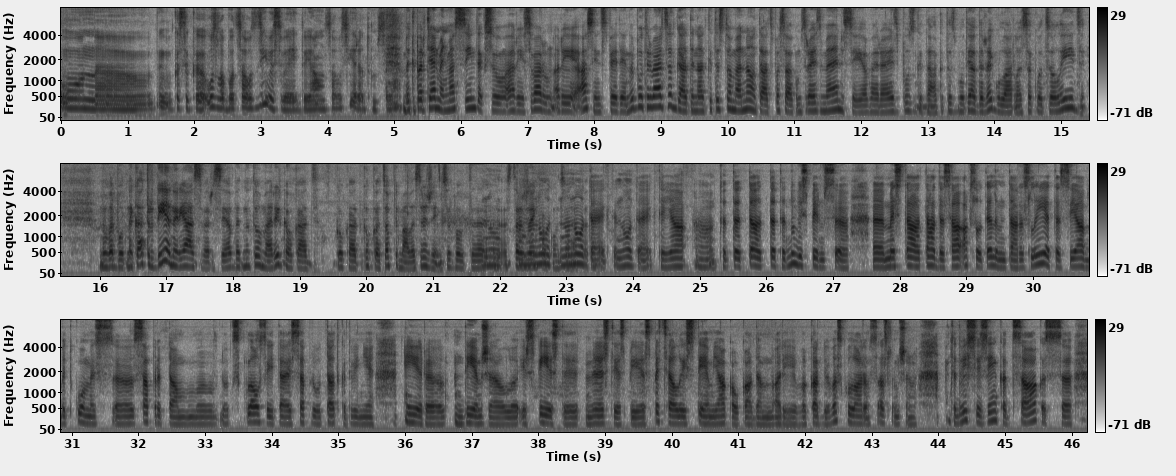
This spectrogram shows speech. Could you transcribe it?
Un, kas saka, uzlabot savus dzīvesveidu, jā, un savus ieradumus. Bet par ķermeņa masas indeksu, arī svaru un arī asinsspiedienu varbūt ir vērts atgādināt, ka tas tomēr nav tāds pasākums reizi mēnesī jā, vai reizi pusgadā, ka tas būtu jādara regulāri, lai sakot sev līdzi. Nu, varbūt ne katru dienu ir jāsveras, jā, bet nu, tomēr ir kaut kāda kaut, kād, kaut kāds optimālais režīms, varbūt eh, nu, stražēji nu, kaut nu, noteikti, noteikti, jā. Tad, tad, tad, tad nu, vispirms mēs tā, tādas absolūti elementāras lietas, jā, bet ko mēs sapratām, klausītāji saprot tad, kad viņi ir, diemžēl, ir spiesti vērsties pie specialistiem, jā, kaut kādam arī kardiovaskulāram saslimšanam, tad visi zina, kad sākas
